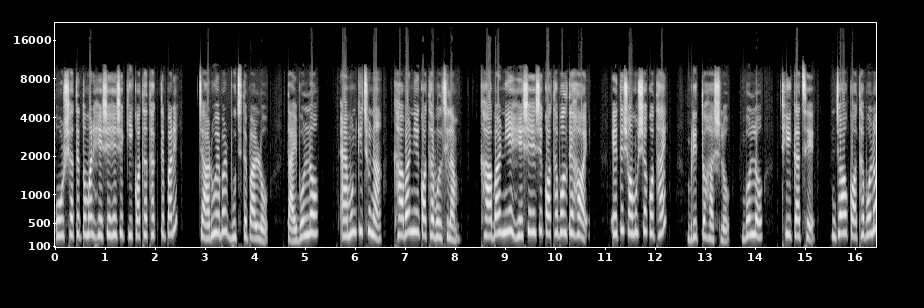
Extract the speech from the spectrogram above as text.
ওর সাথে তোমার হেসে হেসে কি কথা থাকতে পারে? চারু এবার বুঝতে পারল, তাই বলল, এমন কিছু না, খাবার নিয়ে কথা বলছিলাম। খাবার নিয়ে হেসে হেসে কথা বলতে হয়। এতে সমস্যা কোথায়? বৃত্ত হাসল, বলল, ঠিক আছে, যাও কথা বলো,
